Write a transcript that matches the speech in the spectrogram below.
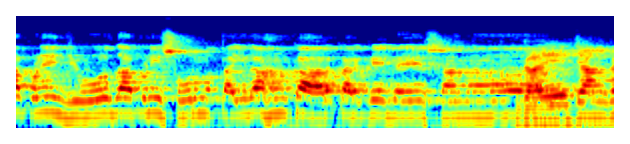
ਆਪਣੇ ਜ਼ੋਰ ਦਾ ਆਪਣੀ ਸੂਰਮਤਾਈ ਦਾ ਹੰਕਾਰ ਕਰਕੇ ਗਏ ਸਨ। ਗਏ ਜੰਗ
